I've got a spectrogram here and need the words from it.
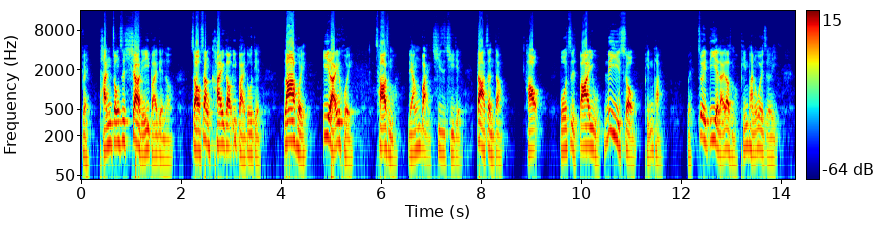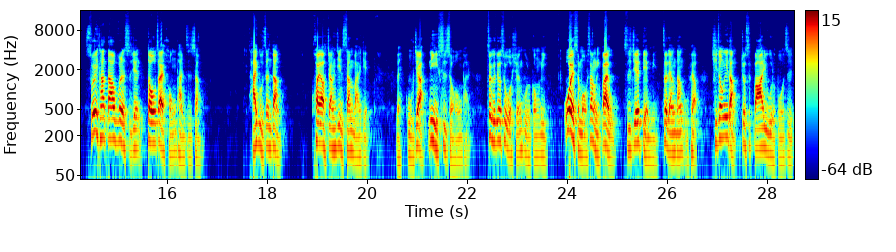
对，盘中是下跌一百点哦。早上开高一百多点，拉回一来一回，差什么？两百七十七点，大震荡。好，博智八一五力守平盘，对，最低也来到什么平盘的位置而已，所以它大部分的时间都在红盘之上。台股震荡快要将近三百点，对，股价逆势守红盘，这个就是我选股的功力。为什么我上礼拜五直接点名这两档股票？其中一档就是八一五的博智，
